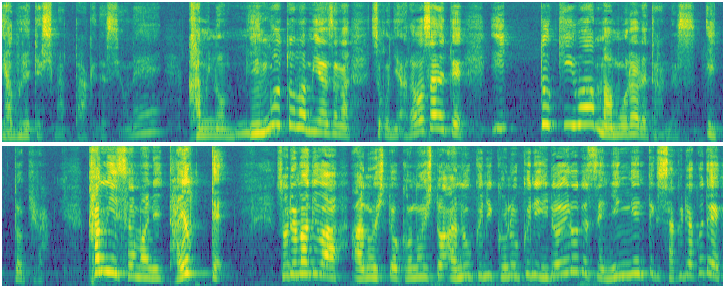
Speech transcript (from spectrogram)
敗れてしまったわけですよね神の見事な宮座がそこに表されて一時は守られたんです。一時は。神様に頼って。それまではあの人この人あの国この国いろいろですね人間的策略で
